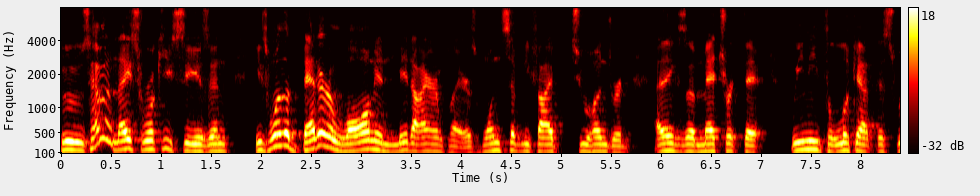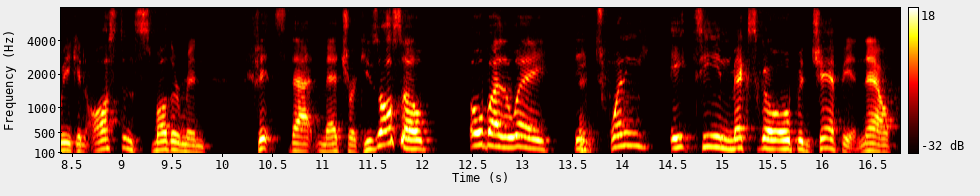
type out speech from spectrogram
who's having a nice rookie season. He's one of the better long and mid iron players, 175 to 200. I think is a metric that we need to look at this week. And Austin Smotherman fits that metric. He's also, oh, by the way, the 2018 Mexico Open champion. Now,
